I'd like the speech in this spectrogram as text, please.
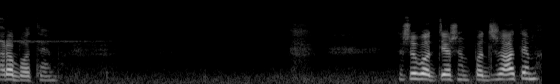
Работаем. Живот держим поджатым.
